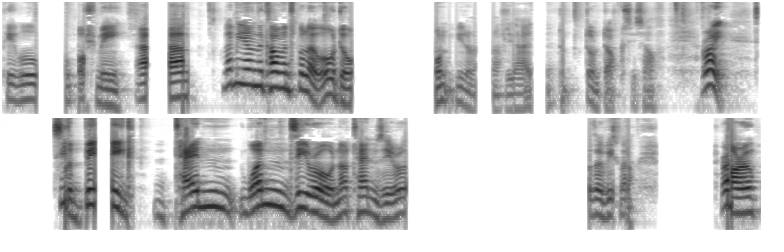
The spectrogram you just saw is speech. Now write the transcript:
people watch me. Um, let me know in the comments below. or don't, don't you don't have to do that. Don't, don't dox yourself. Right. See the big 10, 1 0, not 10 0. Tomorrow.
